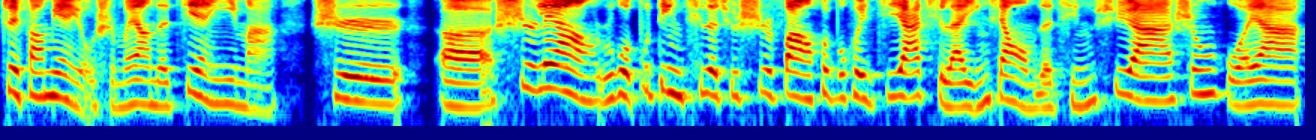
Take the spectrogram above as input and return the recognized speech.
这方面有什么样的建议吗？是呃适量，如果不定期的去释放，会不会积压起来影响我们的情绪啊、生活呀？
